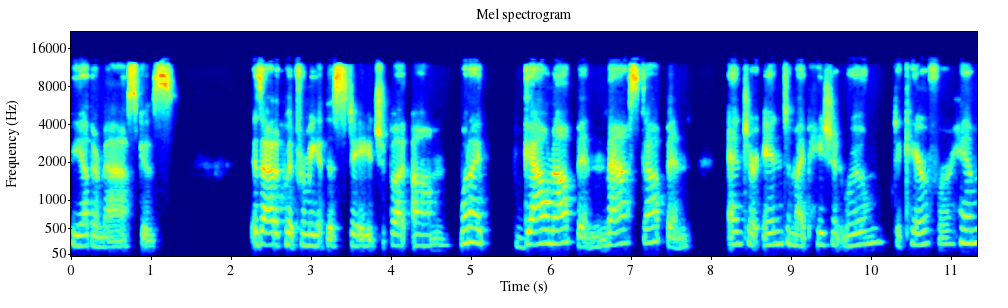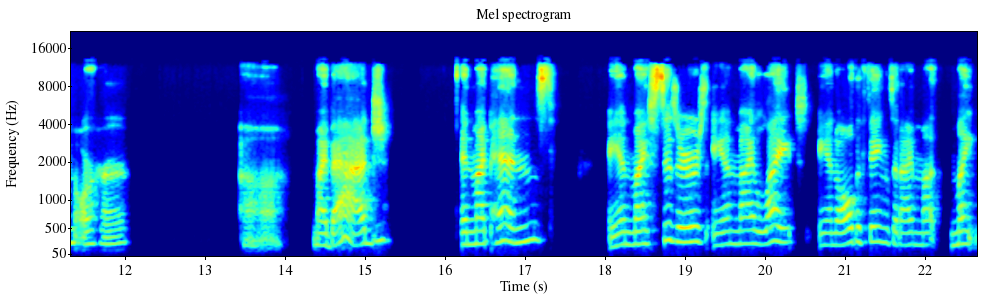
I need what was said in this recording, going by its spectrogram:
the other mask is is adequate for me at this stage. But um, when I gown up and mask up and enter into my patient room to care for him or her, uh, my badge and my pens and my scissors and my light and all the things that I might, might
